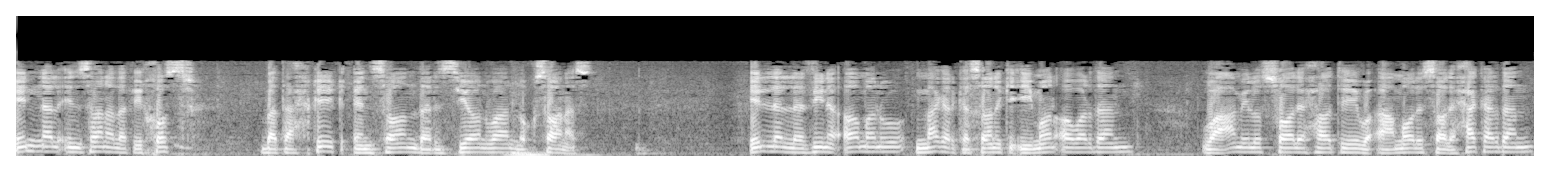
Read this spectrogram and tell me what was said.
ان الانسان لفی خسر به تحقیق انسان در زیان و نقصان است. الا الذين آمنوا مگر کسانی که ایمان آوردند و عمل الصالحات و اعمال صالحه کردند.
